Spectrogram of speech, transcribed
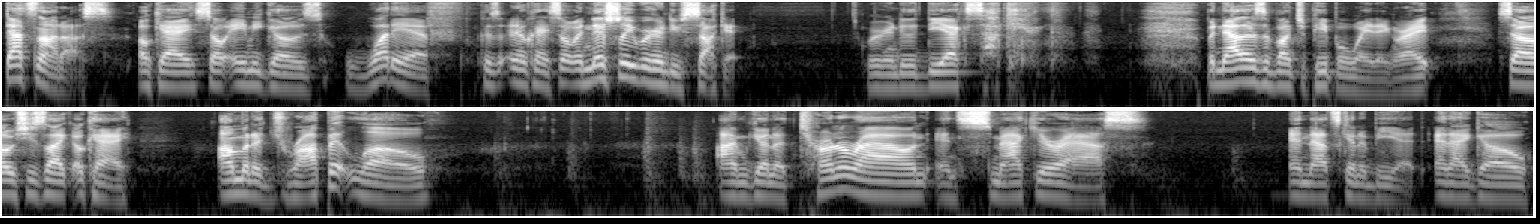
That's not us okay? So amy goes what if because okay so initially we're gonna do suck it. We're gonna do the dx suck it. But now there's a bunch of people waiting right? So she's like okay i'm gonna drop it low. I'm gonna turn around and smack your ass and that's gonna be it. And i go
